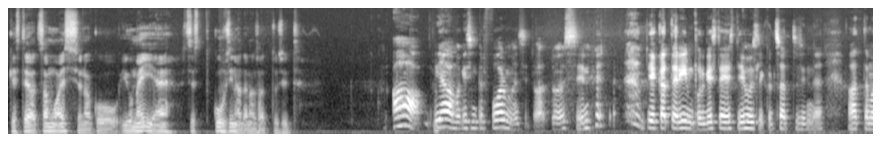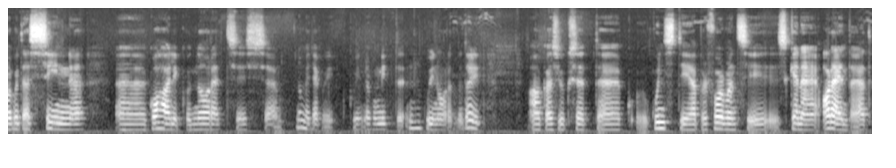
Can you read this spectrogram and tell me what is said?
kes teevad samu asju nagu ju meie, sest kuhu sina täna sattusid? aa, jaa, ma käisin performance'it vaatamas siin Jekaterinburgis täiesti juhuslikult sattusin vaatama, kuidas siin äh, kohalikud noored siis äh,, no ma ei tea, kui, kui nagu mitte, noh, kui noored nad olid, aga siuksed äh, kunsti ja performance'i skeene arendajad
